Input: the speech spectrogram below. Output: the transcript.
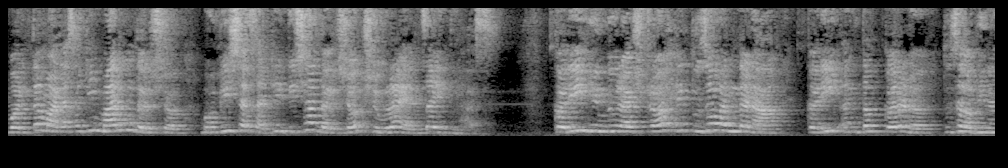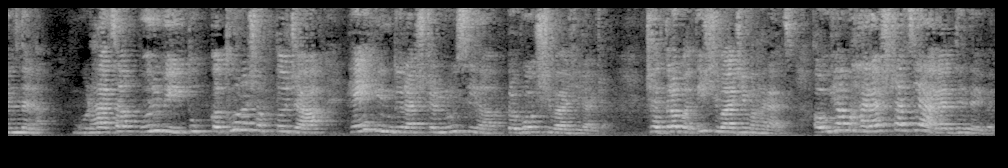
वर्तमानासाठी मार्गदर्शक भविष्यासाठी दिशादर्शक शिवरायांचा इतिहास. करी हिंदू राष्ट्र हे तुझं वंदना करी अंतकरण तुझं अभिनंदना. गुढाचा पूर्वी तू कथू न शकतो ज्या हे हिंदू राष्ट्र नृसिंह प्रभो शिवाजीराजा छत्रपती शिवाजी महाराज. अवघ्या महाराष्ट्राचे आराध्य दैवत.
